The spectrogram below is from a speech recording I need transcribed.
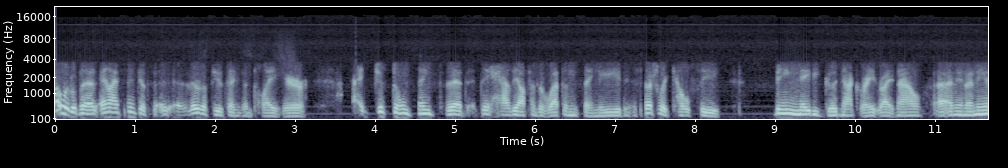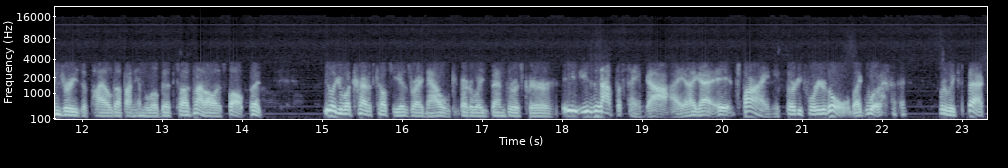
A little bit, and I think it's uh, there's a few things in play here. I just don't think that they have the offensive weapons they need, especially Kelce being maybe good, not great right now. Uh, I mean, and the injuries have piled up on him a little bit, so it's not all his fault. But you look at what Travis Kelce is right now compared to what he's been through his career. He's not the same guy. Like, I- it's fine. He's 34 years old. Like, what, what do we expect?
